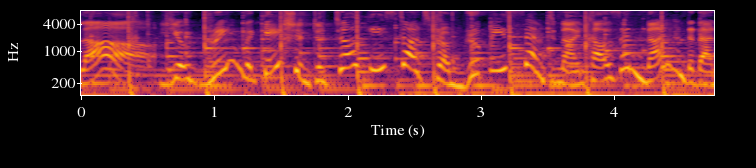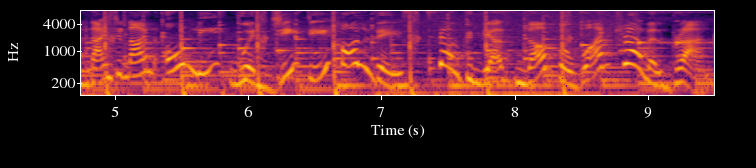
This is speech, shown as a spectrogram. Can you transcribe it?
la! Your dream vacation to Turkey starts from rupees 79,999 only with GT Holidays, South India's number one travel brand.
